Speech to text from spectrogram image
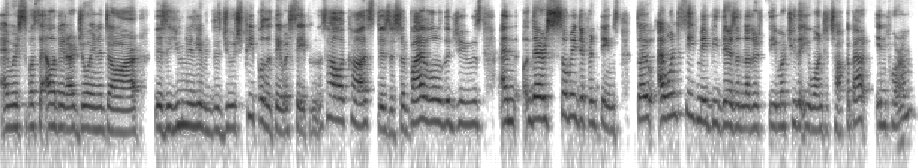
and we're supposed to elevate our joy in Adar. There's a unity of the Jewish people that they were saved in this Holocaust. There's a survival of the Jews, and there's so many different themes. So I, I want to see if maybe there's another theme or two that you want to talk about in Purim.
